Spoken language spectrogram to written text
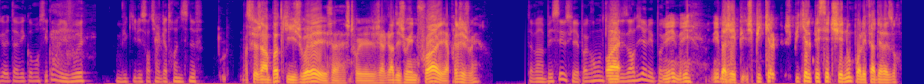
C'est t'avais commencé quand à y jouer Vu qu'il est sorti en 99. Parce que j'ai un pote qui y jouait et ça, je trouvais, j'ai regardé jouer une fois et après j'ai joué. T'avais un PC parce qu'il y avait pas grand monde qui Ouais. avait des ordi à l'époque. Oui, oui, oui, bah j'ai, je piquais, le, je piquais le PC de chez nous pour aller faire des réseaux.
